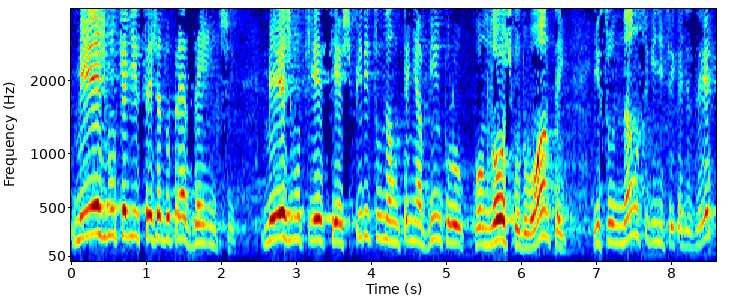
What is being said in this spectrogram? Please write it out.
Mesmo que ele seja do presente, mesmo que esse espírito não tenha vínculo conosco do ontem, isso não significa dizer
